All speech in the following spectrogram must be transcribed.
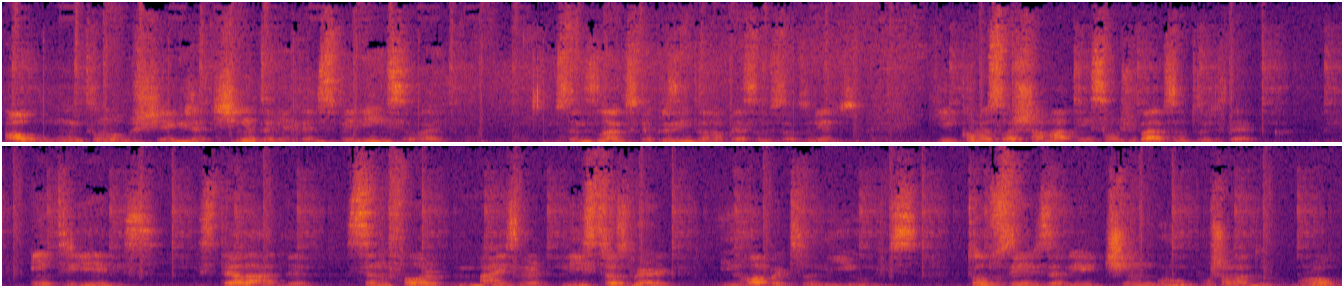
algo muito novo chega, já tinha também aquela experiência, vai, o Stanislavski apresentando a peça nos Estados Unidos, que começou a chamar a atenção de vários atores da época. Entre eles, Stella Adler, Sanford Meisner, Lee Strasberg e Robert Lewis. Todos eles ali tinham um grupo chamado Group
